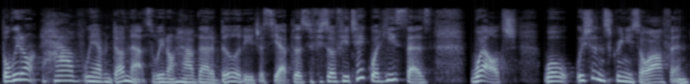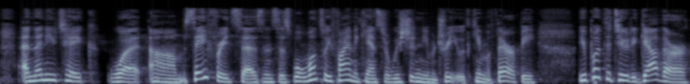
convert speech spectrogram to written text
But we don't have, we haven't done that. So we don't have that ability just yet. But so if you take what he says, Welch, well, we shouldn't screen you so often. And then you take what, um, Seyfried says and says, well, once we find the cancer, we shouldn't even treat you with chemotherapy. You put the two together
